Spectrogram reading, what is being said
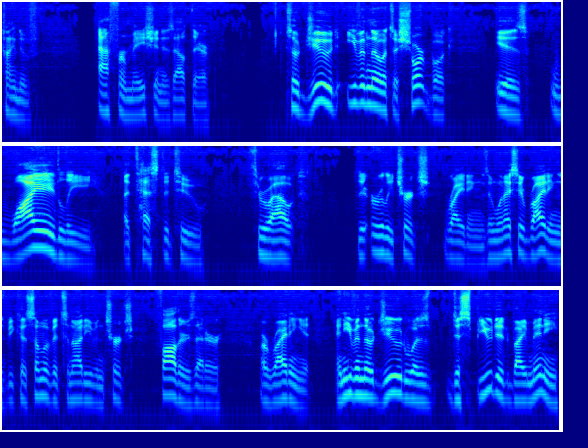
kind of affirmation is out there. So Jude, even though it's a short book, is widely attested to throughout the early church writings. And when I say writings, because some of it's not even church fathers that are, are writing it. And even though Jude was disputed by many,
